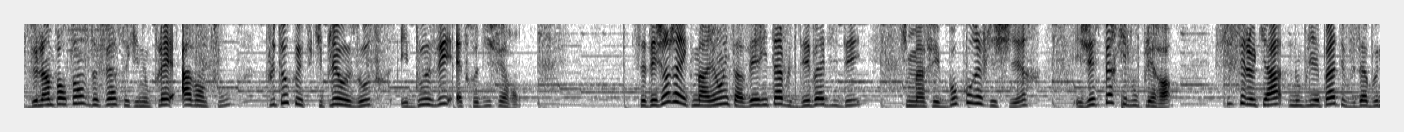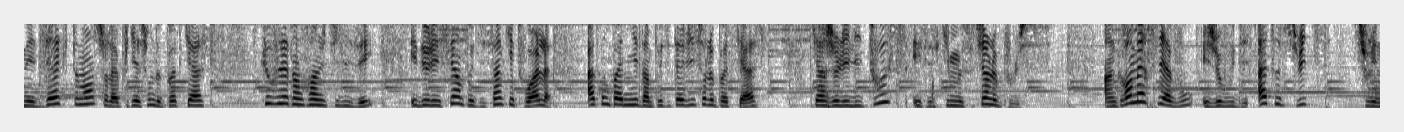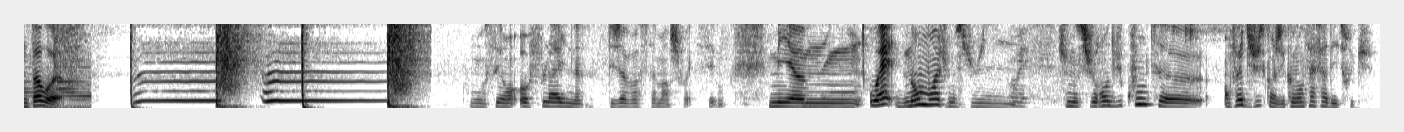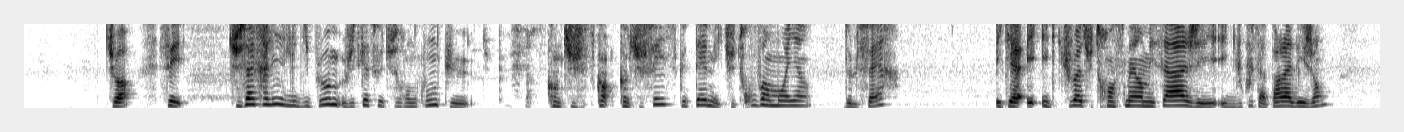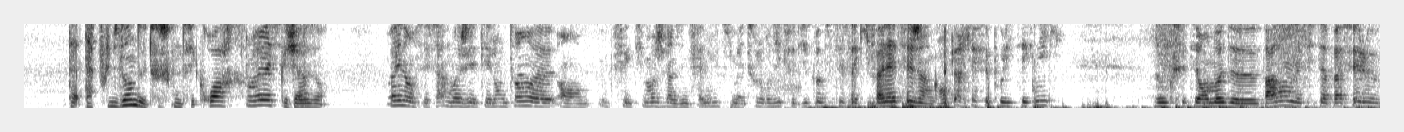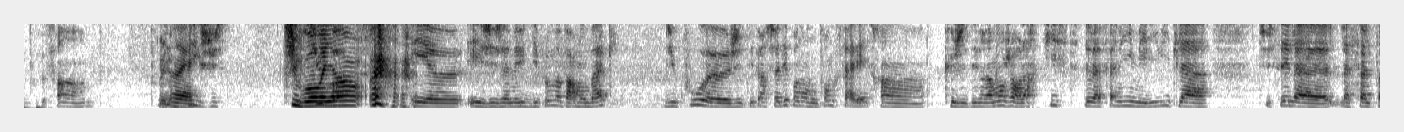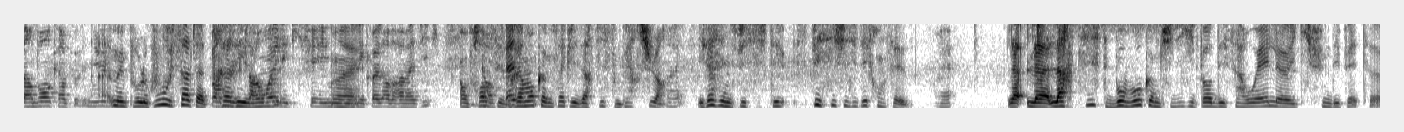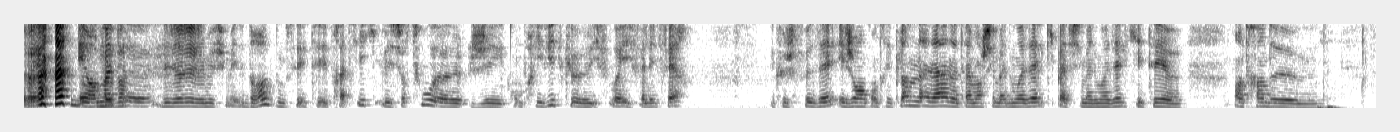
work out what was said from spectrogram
de l'importance de faire ce qui nous plaît avant tout, plutôt que ce qui plaît aux autres, et d'oser être différent. Cet échange avec Marion est un véritable débat d'idées qui m'a fait beaucoup réfléchir, et j'espère qu'il vous plaira. Si c'est le cas, n'oubliez pas de vous abonner directement sur l'application de podcast que vous êtes en train d'utiliser et de laisser un petit 5 étoiles accompagné d'un petit avis sur le podcast, car je les lis tous et c'est ce qui me soutient le plus. Un grand merci à vous et je vous dis à tout de suite sur InPower. Commencer en offline, déjà voir si ça marche, ouais, c'est bon. Mais euh, ouais, non, moi je me suis, je me suis rendu compte, euh, en fait, juste quand j'ai commencé à faire des trucs. Tu vois, c'est, tu sacralises le diplôme jusqu'à ce que tu te rendes compte que quand tu, quand, quand, tu fais ce que t'aimes et que tu trouves un moyen de le faire, et, que et, tu vois, tu transmets un message et, et, du coup ça parle à des gens, t'as plus besoin de tout ce qu'on te fait croire ouais, que tu as besoin. Ouais, non, c'est ça. Moi, j'ai été longtemps euh, en. Effectivement, je viens d'une famille qui m'a toujours dit que le diplôme c'était ça qu'il fallait. Tu sais, j'ai un grand-père qui a fait Polytechnique. Donc, c'était en mode, euh, pardon, mais si t'as pas fait le. Enfin, Polytechnique, Ouais. juste. Tu vois rien. Et, euh, et j'ai jamais eu de diplôme à part mon bac. Du coup, euh, j'étais persuadée pendant longtemps que ça allait être un. que j'étais vraiment genre l'artiste de la famille, mais limite la. Tu sais, la, la saltimbanque un peu nulle. Mais pour le coup, ça, t'as très raison. et qui fait une, Ouais. école d'art dramatique. En France, c'est fait- vraiment comme ça que les artistes sont perçus. hein. Ouais. Et ça, c'est une spécificité, spécificité française. Ouais. La- la- L'artiste bobo, comme tu dis, qui porte des sarouels euh, et qui fume des pètes. euh, Et en fait, euh, déjà, j'ai jamais fumé de drogue, donc c'était pratique. Mais surtout, euh, j'ai compris vite qu'il ouais, il fallait faire que je faisais. Et j'ai rencontré plein de nanas, notamment chez Mademoiselle, qui passent chez Mademoiselle, qui étaient euh, en train de,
